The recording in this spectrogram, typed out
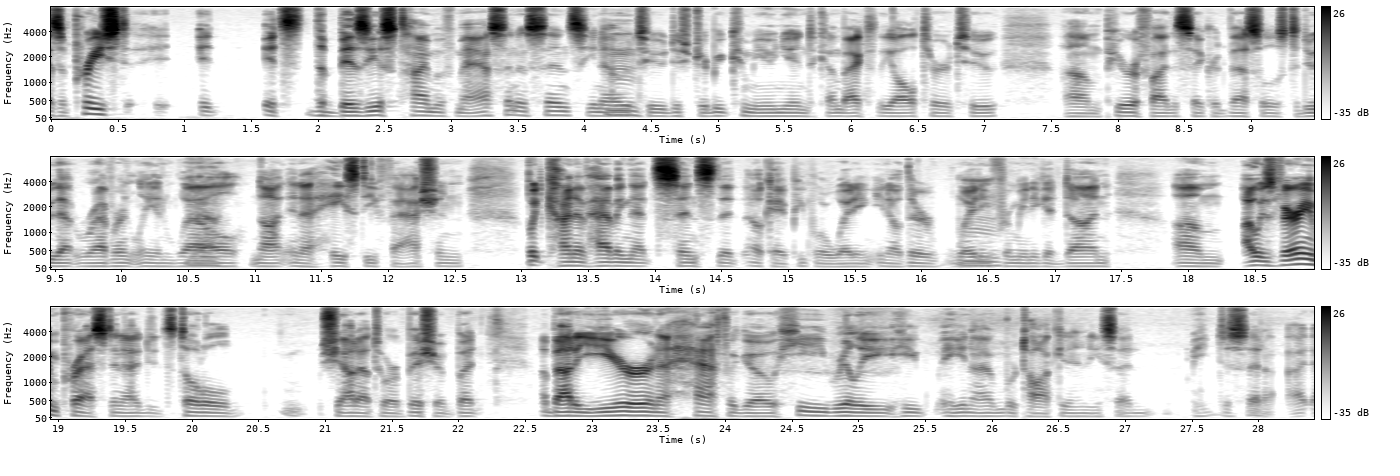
as a priest, it, it it's the busiest time of mass in a sense, you know, to distribute communion, to come back to the altar, to um, purify the sacred vessels, to do that reverently and well, not in a hasty fashion, but kind of having that sense that okay, people are waiting, you know, they're waiting for me to get done. Um, I was very impressed, and I it's total shout out to our bishop, but about a year and a half ago, he really he he and I were talking, and he said he just said I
